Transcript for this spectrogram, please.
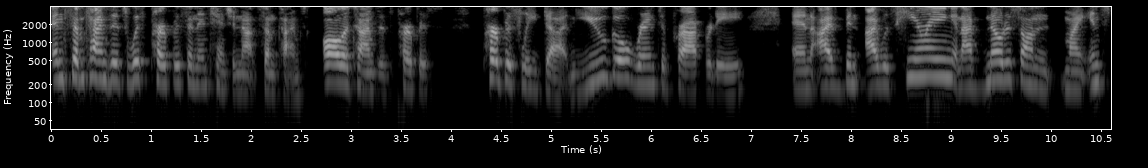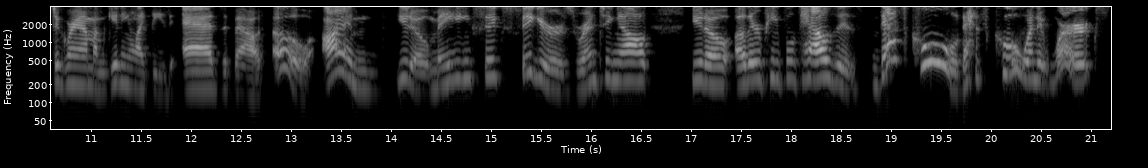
and sometimes it's with purpose and intention, not sometimes. All the times it's purpose purposely done. You go rent a property and I've been I was hearing and I've noticed on my Instagram I'm getting like these ads about, "Oh, I'm, you know, making six figures renting out, you know, other people's houses." That's cool. That's cool when it works.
